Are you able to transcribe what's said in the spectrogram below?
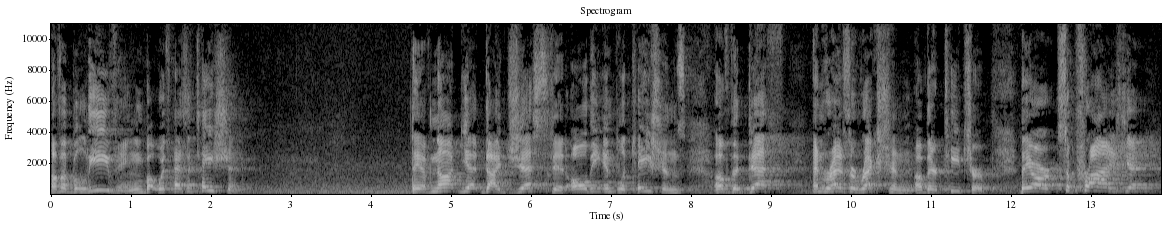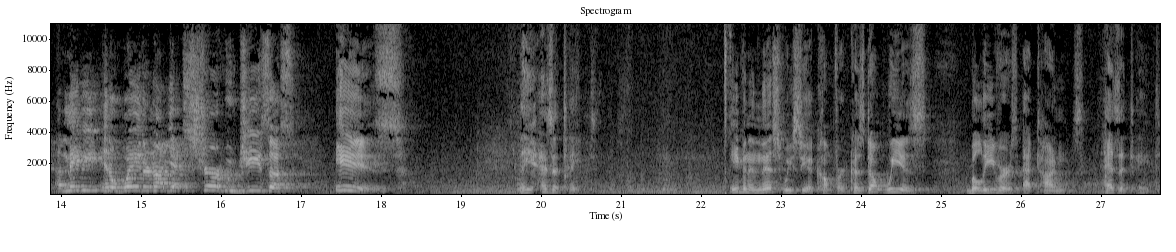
of a believing, but with hesitation. They have not yet digested all the implications of the death and resurrection of their teacher. They are surprised, yet uh, maybe in a way they're not yet sure who Jesus is. They hesitate. Even in this, we see a comfort, because don't we as believers at times hesitate?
